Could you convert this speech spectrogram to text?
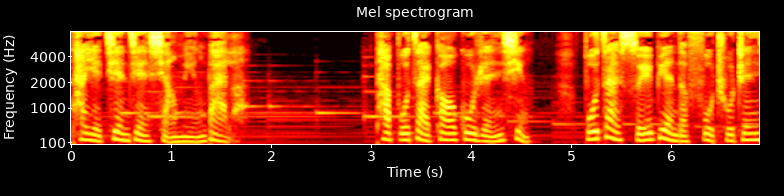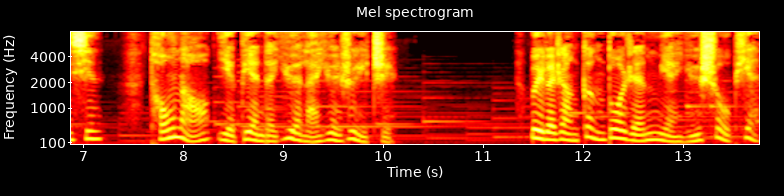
他也渐渐想明白了。他不再高估人性，不再随便的付出真心，头脑也变得越来越睿智。为了让更多人免于受骗，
